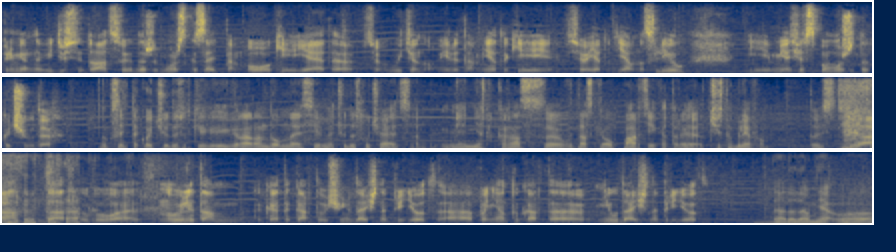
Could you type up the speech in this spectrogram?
примерно видишь ситуацию и даже можешь сказать там, о, окей, я это все вытяну. Или там, нет, окей, все, я тут явно слил, и мне сейчас поможет только чудо. Ну, кстати, такое чудо все-таки игра рандомная сильно, чудо случается. Я несколько раз э, вытаскивал партии, которые чисто блефом. То есть... Да, да, такое бывает. Ну или там какая-то карта очень удачно придет, а оппоненту карта неудачно придет. Да-да-да, у меня э,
